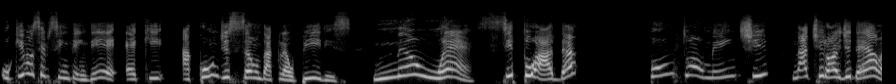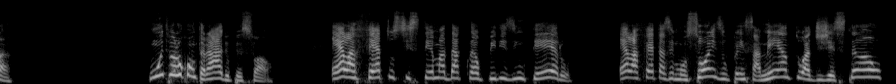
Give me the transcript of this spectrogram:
o que você precisa entender é que a condição da Cleo Pires não é situada pontualmente na tiroide dela. Muito pelo contrário, pessoal. Ela afeta o sistema da Cleo Pires inteiro. Ela afeta as emoções, o pensamento, a digestão,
